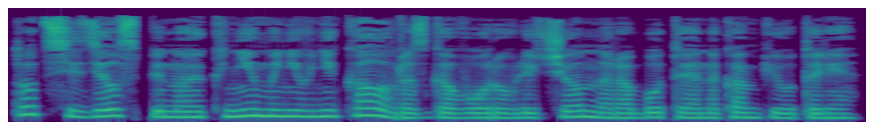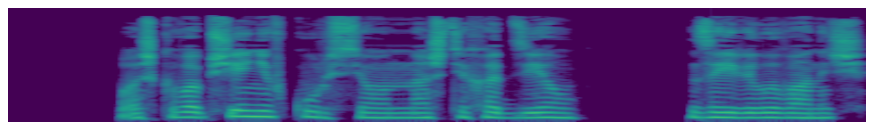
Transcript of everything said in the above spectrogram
Тот сидел спиной к ним и не вникал в разговор, увлеченно работая на компьютере. Пашка вообще не в курсе, он наш техотдел, заявил Иваныч.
